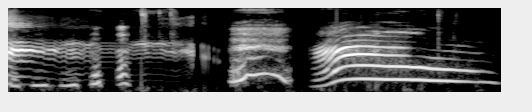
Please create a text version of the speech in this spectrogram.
હા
